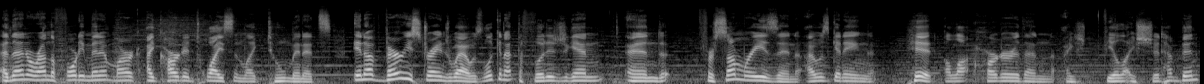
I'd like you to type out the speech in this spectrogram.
And then around the 40 minute mark, I carted twice in like two minutes in a very strange way. I was looking at the footage again, and for some reason, I was getting hit a lot harder than I feel I should have been.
